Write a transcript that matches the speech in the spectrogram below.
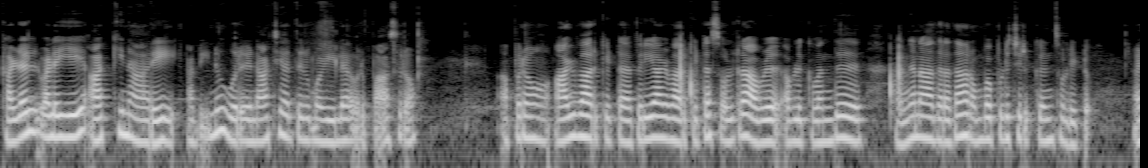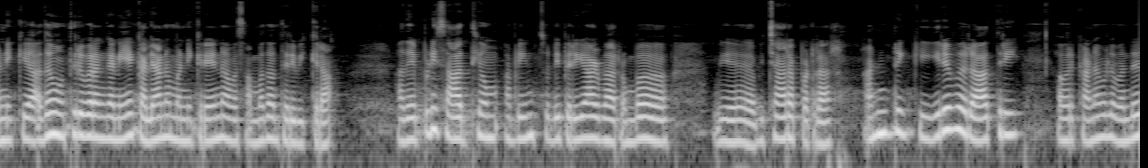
கடல் வளையே ஆக்கினாரே அப்படின்னு ஒரு நாச்சியார் திருமொழியில் ஒரு பாசுரம் அப்புறம் ஆழ்வார்கிட்ட பெரியாழ்வார்கிட்ட சொல்கிறா அவள் அவளுக்கு வந்து ரங்கநாதரை தான் ரொம்ப பிடிச்சிருக்குன்னு சொல்லிட்டு. அன்றைக்கி அதுவும் திருவரங்கனையே கல்யாணம் பண்ணிக்கிறேன்னு அவள் சம்மதம் தெரிவிக்கிறாள் அது எப்படி சாத்தியம் அப்படின்னு சொல்லி பெரியாழ்வார் ரொம்ப விசாரப்படுறார். அன்றைக்கு இரவு ராத்திரி அவர் கனவுல வந்து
